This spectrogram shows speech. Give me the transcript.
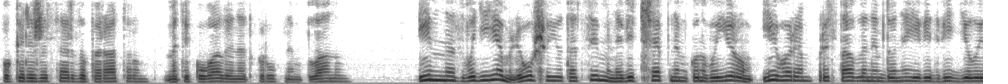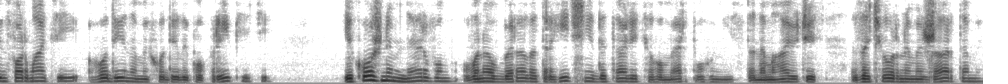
Поки режисер з оператором метикували над крупним планом, Інна з водієм Льошею та цим невідчепним конвоїром Ігорем, приставленим до неї від відділу інформації, годинами ходили по прип'яті, і кожним нервом вона вбирала трагічні деталі цього мертвого міста, намагаючись за чорними жартами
